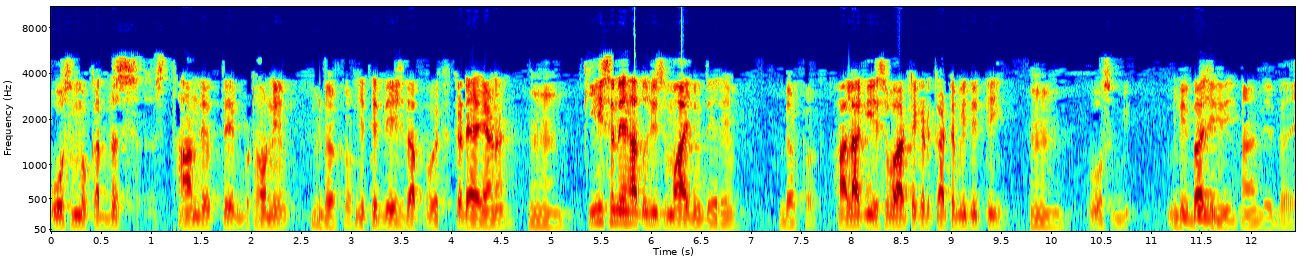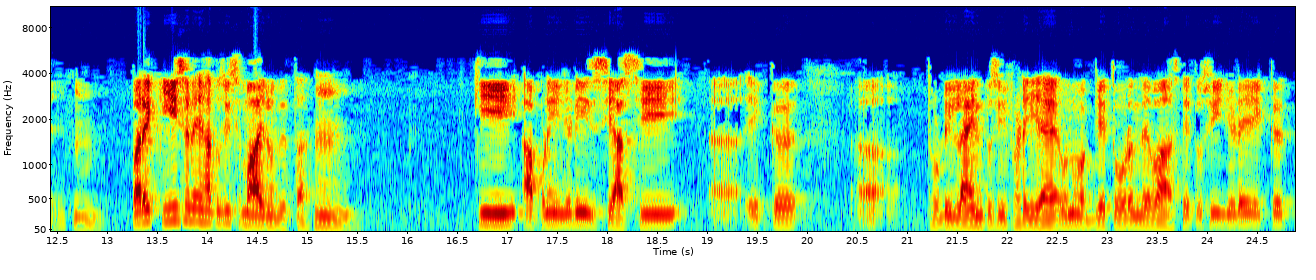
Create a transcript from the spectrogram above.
ਉਸ ਮੁਕੱਦਸ ਸਥਾਨ ਦੇ ਉੱਤੇ ਬਿਠਾਉਂਦੇ ਹੋ ਬਿਲਕੁਲ। ਜਿੱਥੇ ਦੇਸ਼ ਦਾ ਭਵਿੱਖ ਘੜਿਆ ਜਾਣਾ। ਹੂੰ। ਕੀ ਸੁਨੇਹਾ ਤੁਸੀਂ ਸਮਾਜ ਨੂੰ ਦੇ ਰਹੇ ਹੋ? ਬਿਲਕੁਲ। ਹਾਲਾਂਕਿ ਇਸ ਵਾਰ ਟਿਕਟ ਕੱਟ ਵੀ ਦਿੱਤੀ। ਹੂੰ। ਉਸ ਬੀਬਾ ਜੀ ਦੀ। ਹਾਂ ਬੀਬਾ ਜੀ ਹੂੰ। ਪਰ ਇਹ ਕੀ ਸੁਨੇਹਾ ਤੁਸੀਂ ਸਮਾਜ ਨੂੰ ਦਿੱਤਾ? ਹੂੰ। ਕਿ ਆਪਣੀ ਜਿਹੜੀ ਸਿਆਸੀ ਇੱਕ ਤੁਹਾਡੀ ਲਾਈਨ ਤੁਸੀਂ ਫੜੀ ਹੈ ਉਹਨੂੰ ਅੱਗੇ ਤੋਰਨ ਦੇ ਵਾਸਤੇ ਤੁਸੀਂ ਜਿਹੜੇ ਇੱਕ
